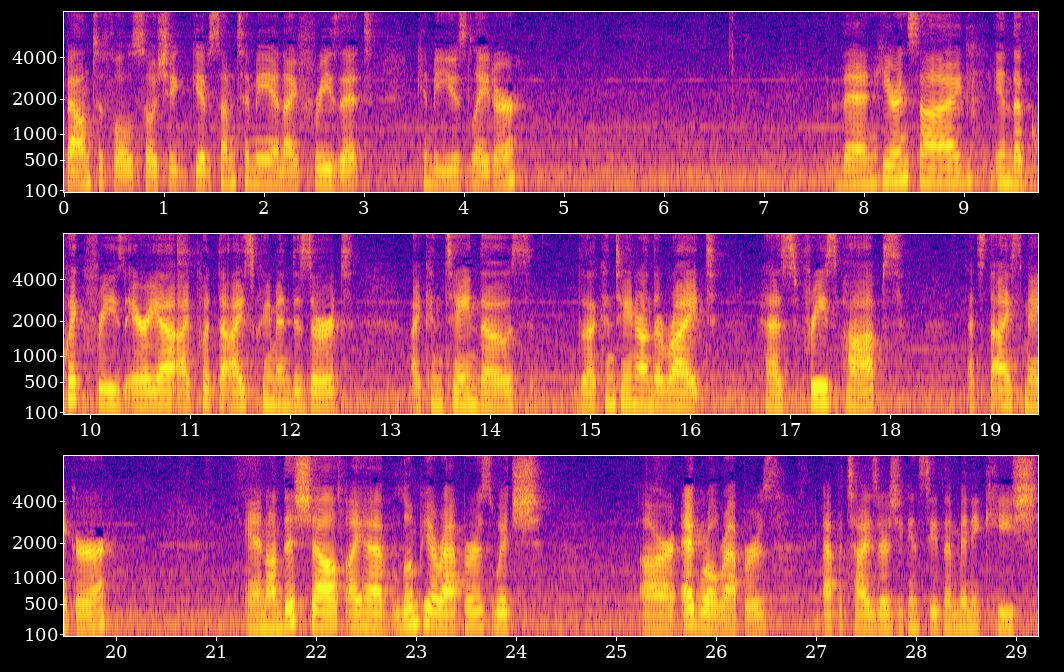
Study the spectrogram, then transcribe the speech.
bountiful, so she gives some to me and I freeze it. Can be used later. Then here inside, in the quick freeze area, I put the ice cream and dessert. I contain those. The container on the right has freeze pops. That's the ice maker. And on this shelf, I have lumpia wrappers, which are egg roll wrappers. Appetizers, you can see the mini quiche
